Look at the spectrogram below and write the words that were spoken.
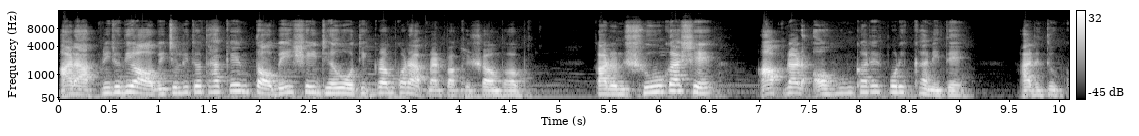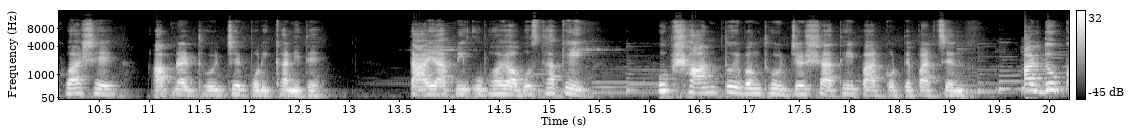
আর আপনি যদি অবিচলিত থাকেন, তবেই সেই ঢেউ অতিক্রম করা আপনার পক্ষে সম্ভব। কারণ সুখ আসে আপনার অহংকারের পরীক্ষা নিতে, আর দুঃখ আসে আপনার ধৈর্যের পরীক্ষা নিতে। তাই আপনি উভয় অবস্থাকেই খুব শান্ত এবং ধৈর্যের সাথেই পার করতে পারছেন। আর দুঃখ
